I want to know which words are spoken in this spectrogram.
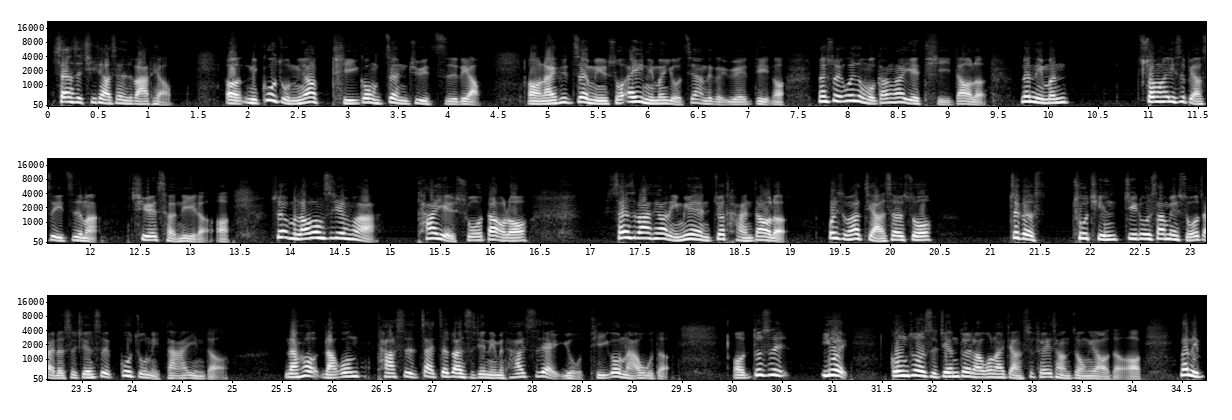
三十七条、三十八条，哦，你雇主你要提供证据资料，哦，来去证明说，哎，你们有这样的一个约定哦。那所以为什么我刚刚也提到了？那你们双方意思表示一致嘛，契约成立了哦。所以我们劳动事件法他也说到喽，三十八条里面就谈到了，为什么要假设说这个出勤记录上面所载的时间是雇主你答应的？然后，老公他是在这段时间里面，他是在有提供劳务的，哦，都是因为工作时间对老公来讲是非常重要的哦。那你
